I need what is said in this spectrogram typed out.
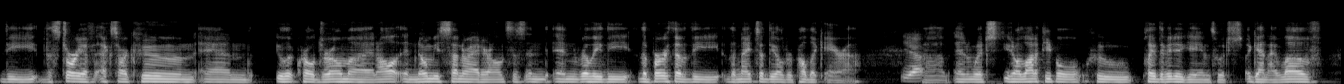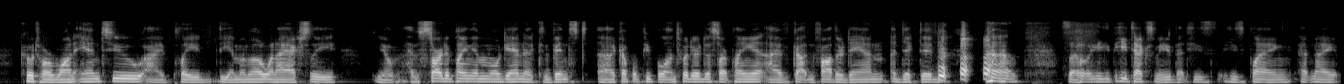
the the story of Exar Kun and Ulic Qel-Droma and all and Nomi Sunrider, all this, and and really the the birth of the the Knights of the Old Republic era. Yeah. Um, in which you know a lot of people who played the video games, which again I love KOTOR one and two. I played the MMO when I actually you know have started playing the MMO again and convinced uh, a couple people on Twitter to start playing it. I've gotten Father Dan addicted, so he he texts me that he's he's playing at night.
